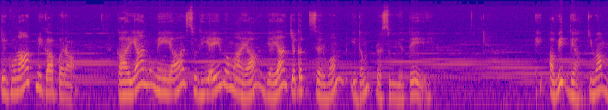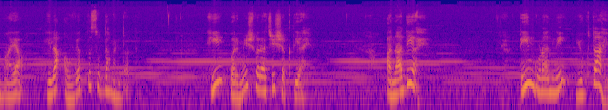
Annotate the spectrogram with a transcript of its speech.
त्रिगुणात्मिका परा कार्यानुमेया सुधियैव माया यया जगत सर्वम इदम प्रसूयते। अविद्या किंवा माया हिला अव्यक्त सुद्धा म्हणतात. ही परमेश्वराची शक्ती आहे. अनादी आहे. तीन गुणांनी युक्त आहे.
